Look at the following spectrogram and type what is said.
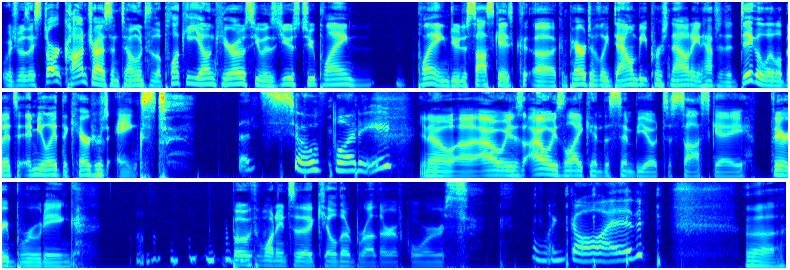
which was a stark contrast in tone to the plucky young heroes he was used to playing playing due to Sasuke's uh, comparatively downbeat personality and having to dig a little bit to emulate the character's angst. That's so funny. you know, uh, I always I always likened the symbiote to Sasuke, very brooding, both wanting to kill their brother, of course. Oh my god. Uh,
